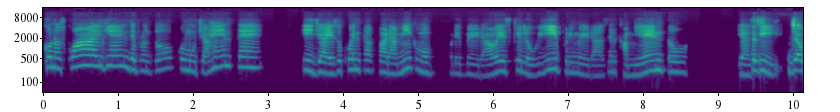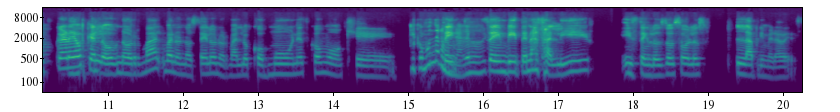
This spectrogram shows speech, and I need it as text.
conozco a alguien de pronto con mucha gente y ya eso cuenta para mí como primera vez que lo vi, primer acercamiento, y pues, yo creo que lo normal, bueno, no sé, lo normal, lo común es como que el común denominador. Se, se, inviten a salir y estén los dos solos la primera vez.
